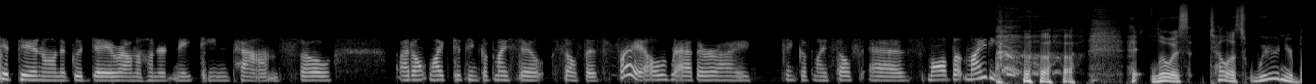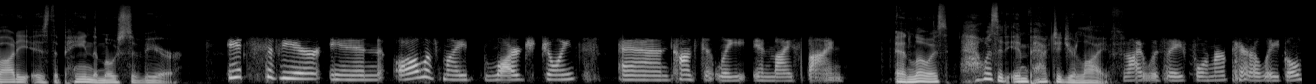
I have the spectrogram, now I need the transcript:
tip in on a good day around 118 pounds. So I don't like to think of myself as frail. Rather, I think of myself as small but mighty. hey, Lois, tell us where in your body is the pain the most severe? It's severe in all of my large joints and constantly in my spine. And Lois, how has it impacted your life? I was a former paralegal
